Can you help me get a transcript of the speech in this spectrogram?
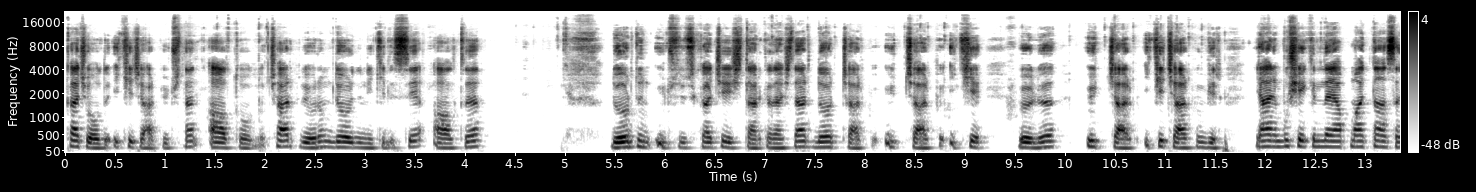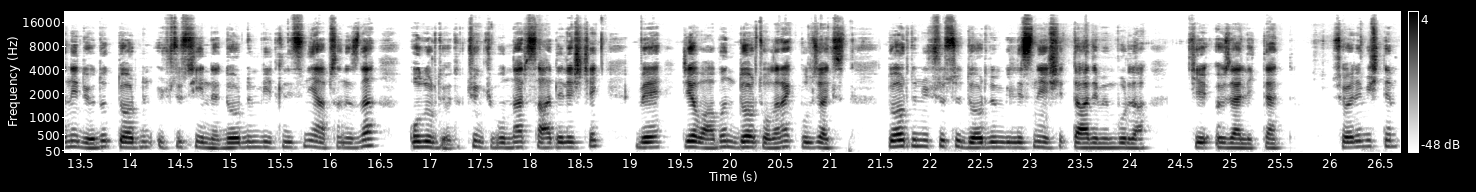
kaç oldu? 2 çarpı 3'ten 6 oldu. Çarpıyorum. 4'ün ikilisi 6. 4'ün üçlüsü kaça eşit arkadaşlar? 4 çarpı 3 çarpı 2 bölü 3 çarpı 2 çarpı 1. Yani bu şekilde yapmaktansa ne diyorduk? 4'ün üçlüsü yerine 4'ün birlisini yapsanız da olur diyorduk. Çünkü bunlar sadeleşecek ve cevabın 4 olarak bulacaksın. 4'ün üçlüsü 4'ün birlisine eşit. Daha demin buradaki özellikten söylemiştim.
